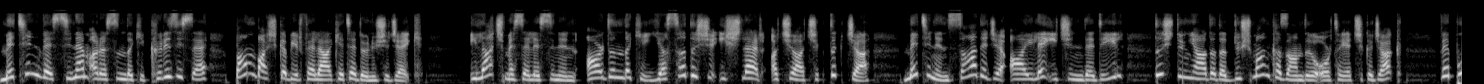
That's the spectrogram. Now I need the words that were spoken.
Metin ve Sinem arasındaki kriz ise bambaşka bir felakete dönüşecek. İlaç meselesinin ardındaki yasa dışı işler açığa çıktıkça Metin'in sadece aile içinde değil, dış dünyada da düşman kazandığı ortaya çıkacak ve bu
